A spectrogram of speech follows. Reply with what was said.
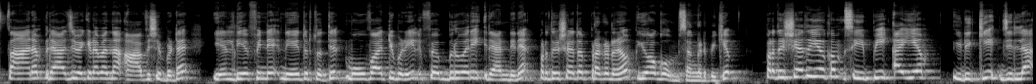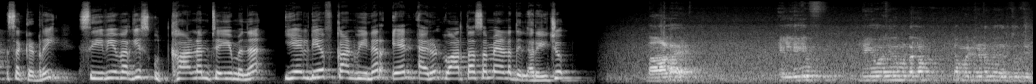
സ്ഥാനം രാജിവെക്കണമെന്ന് ആവശ്യപ്പെട്ട് എൽ ഡി എഫിന്റെ നേതൃത്വത്തിൽ മൂവാറ്റുപുഴയിൽ ഫെബ്രുവരി രണ്ടിന് പ്രതിഷേധ പ്രകടനവും യോഗവും സംഘടിപ്പിക്കും. പ്രതിഷേധ യോഗം C P I M Idukki ജില്ലാ സെക്രട്ടറി സി വി വർഗീസ് ഉദ്ഘാടനം ചെയ്യുമെന്ന് L D F convener N Arun വാർത്താസമ്മേളനത്തിൽ അറിയിച്ചു. നാളെ എൽ ഡി എഫ് കമ്മിറ്റിയുടെ നേതൃത്വത്തിൽ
